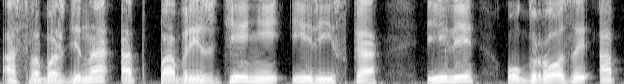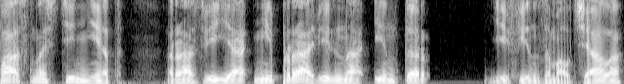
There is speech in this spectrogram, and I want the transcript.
освобождена от повреждений и риска. Или угрозы опасности нет. Разве я неправильно интер...» Дефин замолчала,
